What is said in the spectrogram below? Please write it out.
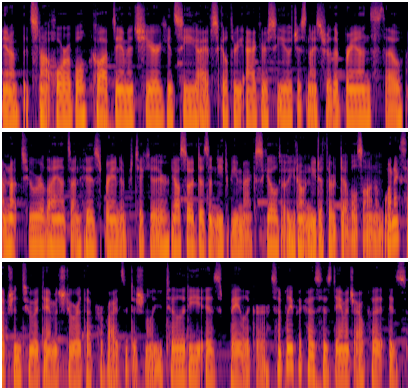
you know, it's not horrible. Co-op damage here, you can see I have skill 3 accuracy, which is nice for the brands, though I'm not too reliant on his brand in particular. He also doesn't need to be max skilled, so you don't need to throw devils on him. One exception to a damage doer that provides additional utility is Belegar, simply because his damage output is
